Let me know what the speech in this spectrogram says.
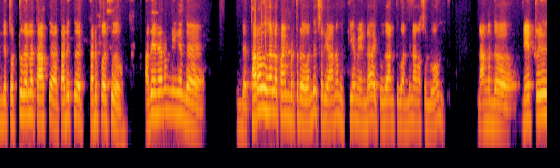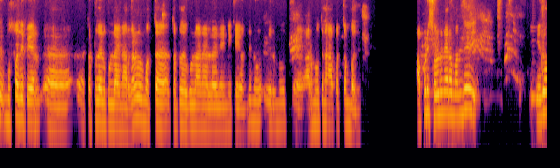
இந்த தொற்றுதலை தாக்க தடுக்க தடுப்பதற்கு உதவும் அதே நேரம் நீங்க இந்த இந்த தரவுகளை பயன்படுத்துறது வந்து சரியான முக்கியம் என்றா இப்ப உதாரணத்துக்கு வந்து நாங்க சொல்லுவோம் நாங்க இந்த நேற்று முப்பது பேர் அஹ், தொற்றுதலுக்குள்ளாயினார்கள். மொத்த தொற்றுதலுக்குள்ளான எண்ணிக்கை வந்து நூ இருநூத்தி அறுநூத்தி நாற்பத்தொன்பது அப்படி சொல்ற நேரம் வந்து ஏதோ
